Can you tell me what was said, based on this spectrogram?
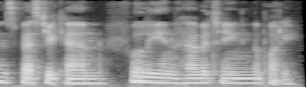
As best you can, fully inhabiting the body.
